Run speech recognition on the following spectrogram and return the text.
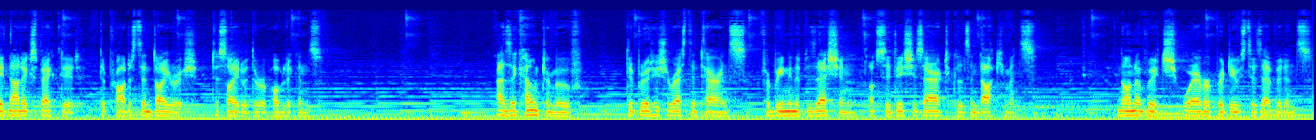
had not expected the Protestant Irish to side with the Republicans. As a countermove, the British arrested Terence for being in the possession of seditious articles and documents, none of which were ever produced as evidence.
